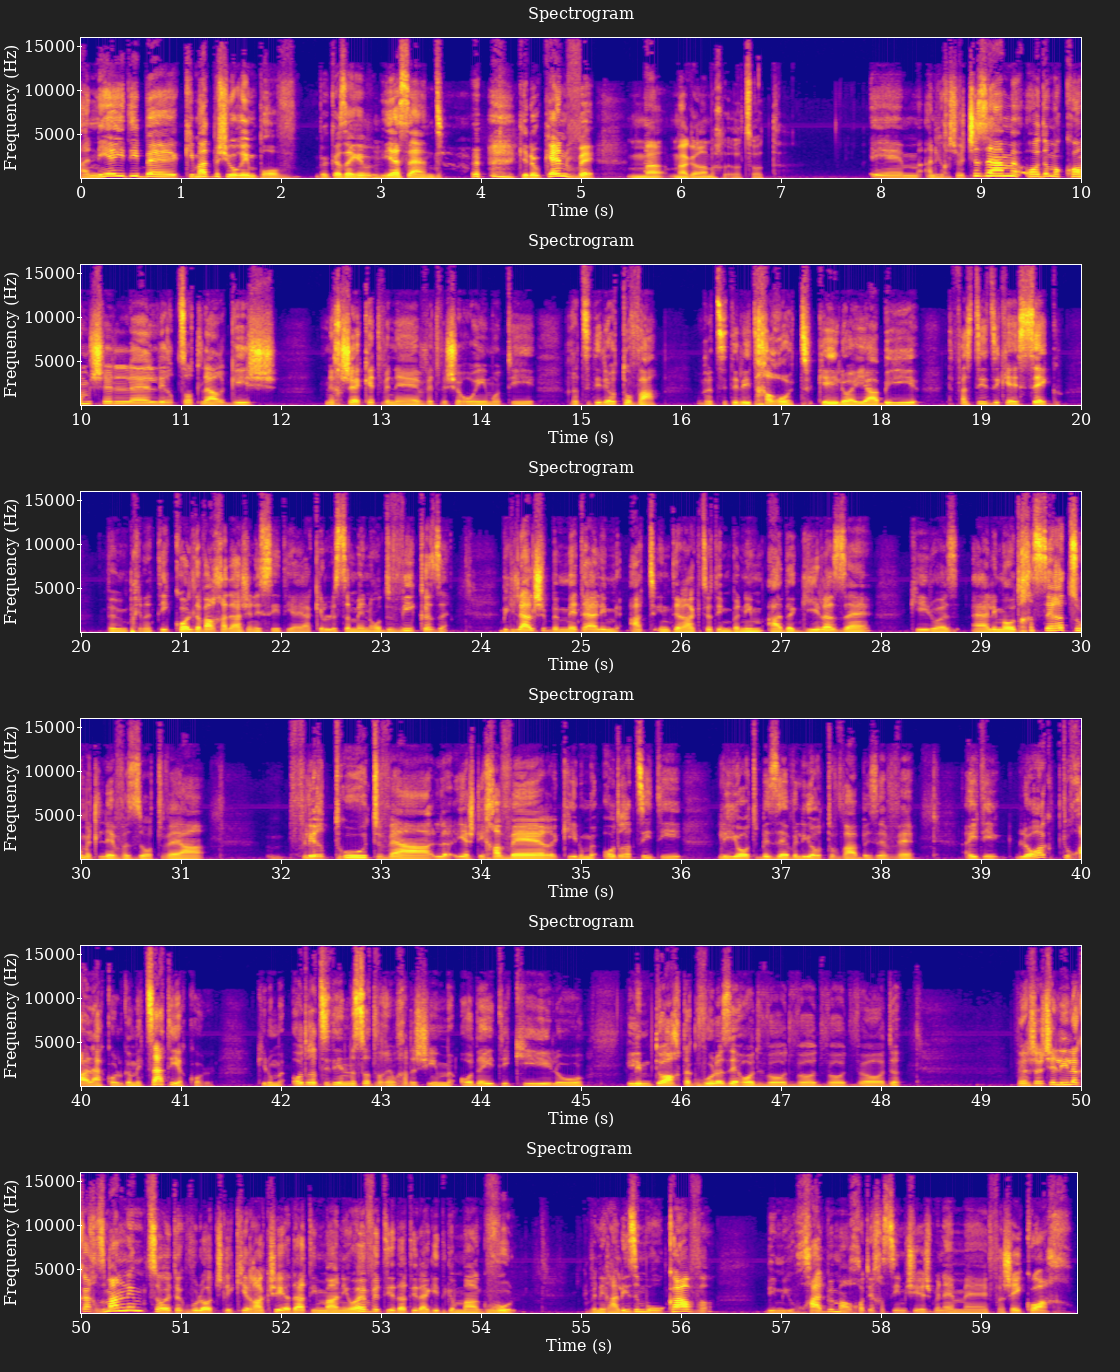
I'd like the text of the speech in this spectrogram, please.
אני הייתי ב- כמעט בשיעור אימפרוב, וכזה yes and. כאילו, כן ו. מה, מה גרם לך לרצות? Um, אני חושבת שזה היה מאוד המקום של uh, לרצות להרגיש נחשקת ונאהבת ושרואים אותי. רציתי להיות טובה, רציתי להתחרות. כאילו, היה בי, תפסתי את זה כהישג. ומבחינתי, כל דבר חדש שניסיתי היה כאילו לסמן עוד וי כזה. בגלל שבאמת היה לי מעט אינטראקציות עם בנים עד הגיל הזה, כאילו, אז היה לי מאוד חסר התשומת לב הזאת, והפלירטוט, וה... לי חבר, כאילו, מאוד רציתי להיות בזה ולהיות טובה בזה, והייתי לא רק פתוחה להכל, גם הצעתי הכל. כאילו, מאוד רציתי לנסות דברים חדשים, מאוד הייתי כאילו למתוח את הגבול הזה עוד ועוד ועוד ועוד ועוד. ואני חושבת שלי לקח זמן למצוא את הגבולות שלי, כי רק כשידעתי מה אני אוהבת, ידעתי להגיד גם מה הגבול. ונראה לי זה מורכב, במיוחד במערכות יחסים שיש ביניהם אה, הפרשי כוח.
